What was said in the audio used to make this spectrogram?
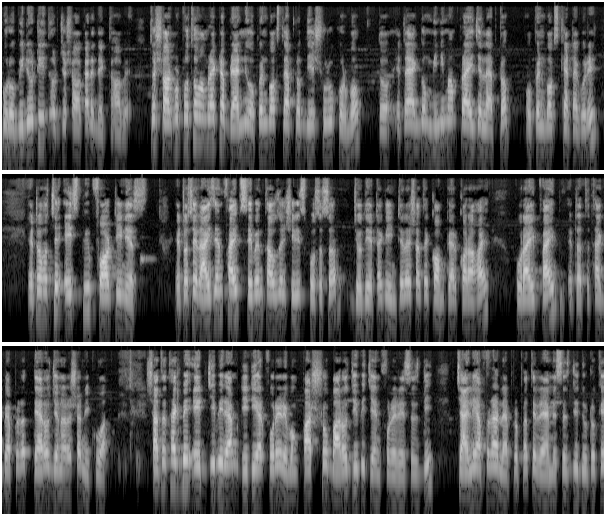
পুরো ভিডিওটি ধৈর্য সহকারে দেখতে হবে। তো সর্বপ্রথম আমরা একটা brand new open box laptop দিয়ে শুরু করব। তো এটা একদম মিনিমাম প্রাইজের ল্যাপটপ ওপেন বক্স ক্যাটাগরির এটা হচ্ছে এইচপি ফোরটিন এস এটা হচ্ছে Ryzen five seven thousand series processor যদি এটাকে ইন্টেলের সাথে কম্পেয়ার করা হয় কোরাই ফাইভ এটাতে থাকবে আপনারা তেরো জেনারেশন ইকুয়াল সাথে থাকবে এইট জিবি র্যাম ডিডিআর ফোরের এবং পাঁচশো বারো জিবি জেন ফোরের এসএসডি চাইলে আপনারা ল্যাপটপটাতে র্যাম এসএসডি দুটোকে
